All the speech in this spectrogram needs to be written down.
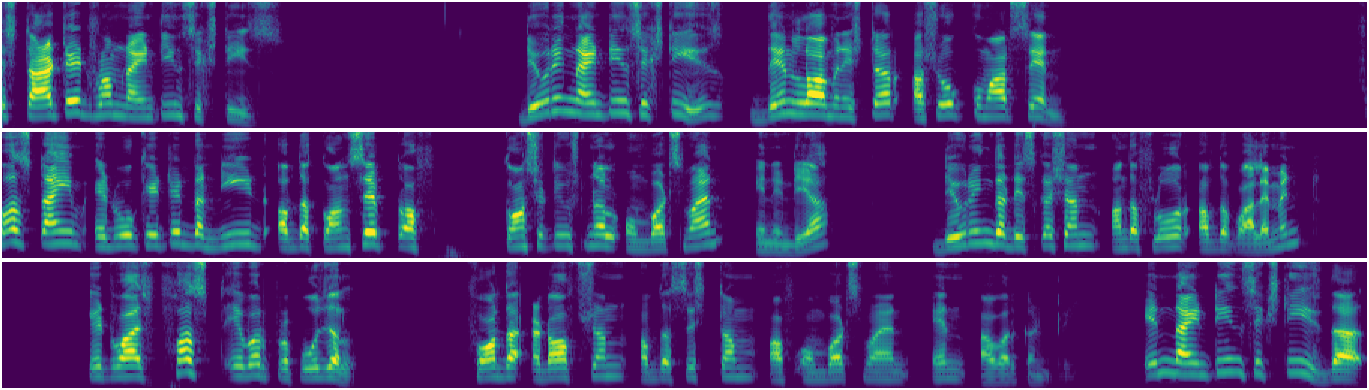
started from 1960s. During 1960s, then Law Minister Ashok Kumar Sen first time advocated the need of the concept of constitutional ombudsman in India. During the discussion on the floor of the parliament, it was first ever proposal for the adoption of the system of ombudsman in our country. In 1960s, the,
